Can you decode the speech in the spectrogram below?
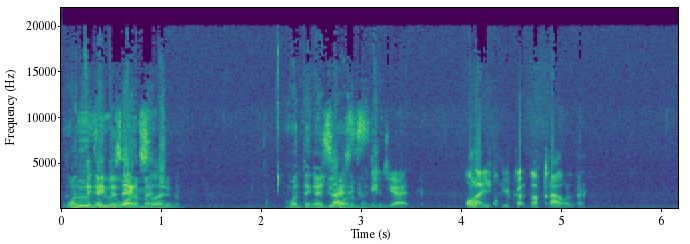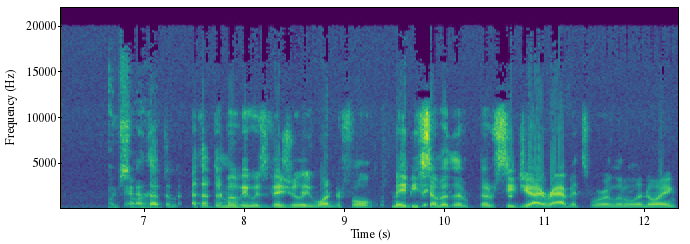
do, one thing I do was want to mention. One thing I do want to mention. CGI. Hold on, you're, you're cutting off Tyler there. I'm Okay, sorry. I thought the I thought the movie was visually wonderful. Maybe some of the, the CGI rabbits were a little annoying,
